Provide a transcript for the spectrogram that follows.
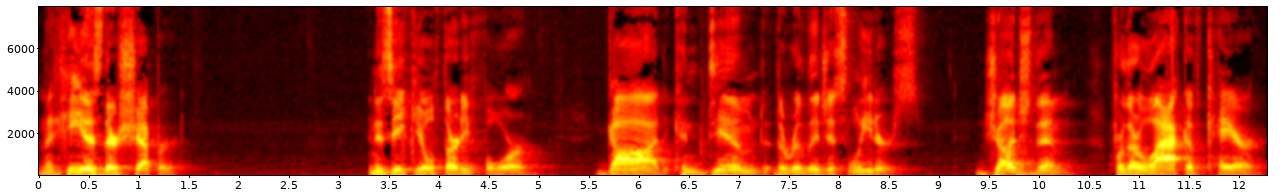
and that he is their shepherd. In Ezekiel 34, God condemned the religious leaders, judged them for their lack of care.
